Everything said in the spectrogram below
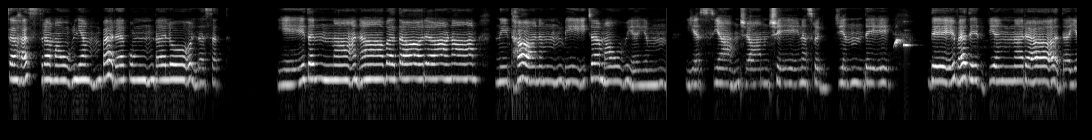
സഹസ്രമൗല്യംബരകുണ്ടലോലസത്. ഏതന്നാനാവതാരാണാം निधानं बीजमव्ययं यस्यां शांशेन सृज्यन्ते देवतिर्यङ्नरादय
